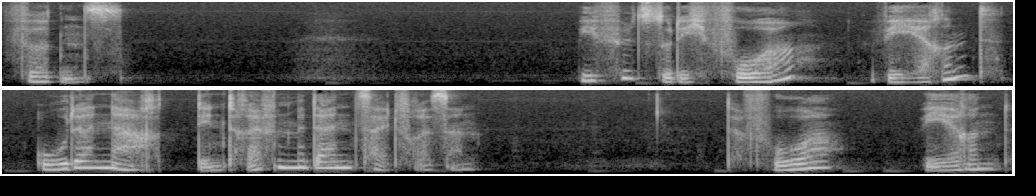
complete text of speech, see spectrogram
Viertens, Wie fühlst du dich vor, während oder nach den Treffen mit deinen Zeitfressern? Davor, während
